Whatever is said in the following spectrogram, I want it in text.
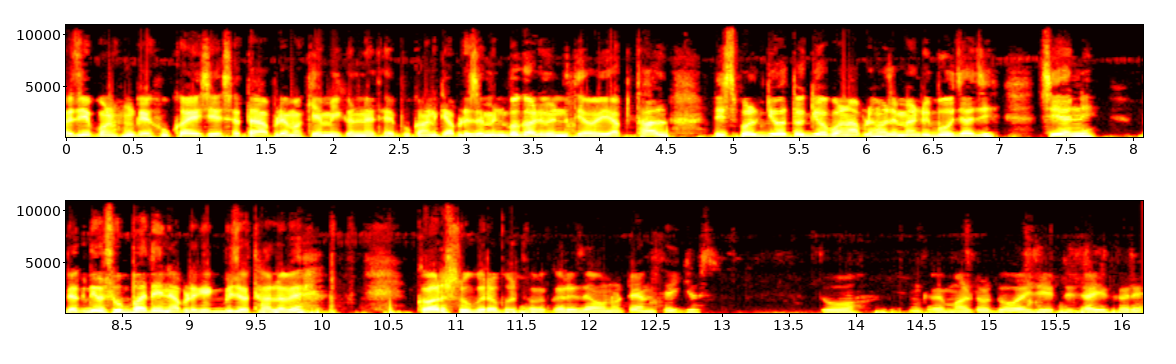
હજી પણ શું કે સુકાય છે. છતાં આપણે એમાં કેમિકલ નથી આપ્યું. કારણ કે આપણે જમીન બગાડવી નથી. હવે એક થાલ નિષ્ફળ ગયો તો ગયો, પણ આપણે શું છે, મેંડવી બહુ જાજી છે નહીં. બે દિવસ ઊભા થઈને આપણે કંઈક બીજો થાલ હવે કરશું. બરાબર? તો હવે ઘરે જવાનો ટાઈમ થઈ ગયો તો શું કહેવાય માલટો દોવાઈ જાય એટલે જઈએ ઘરે.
